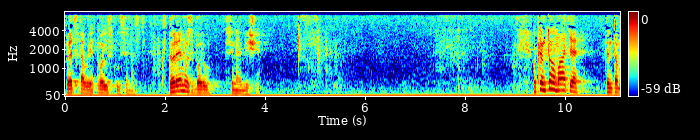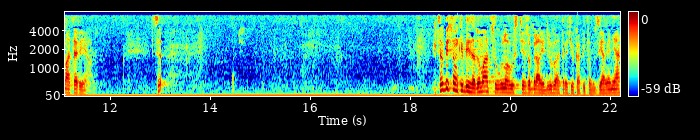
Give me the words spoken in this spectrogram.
predstavuje tvoju skúsenosť? Ktorému zboru si najbližšie? Okrem toho máte tento materiál. Chcel by som, keby za domácu úlohu ste zobrali druhú a tretiu kapitolu zjavenia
